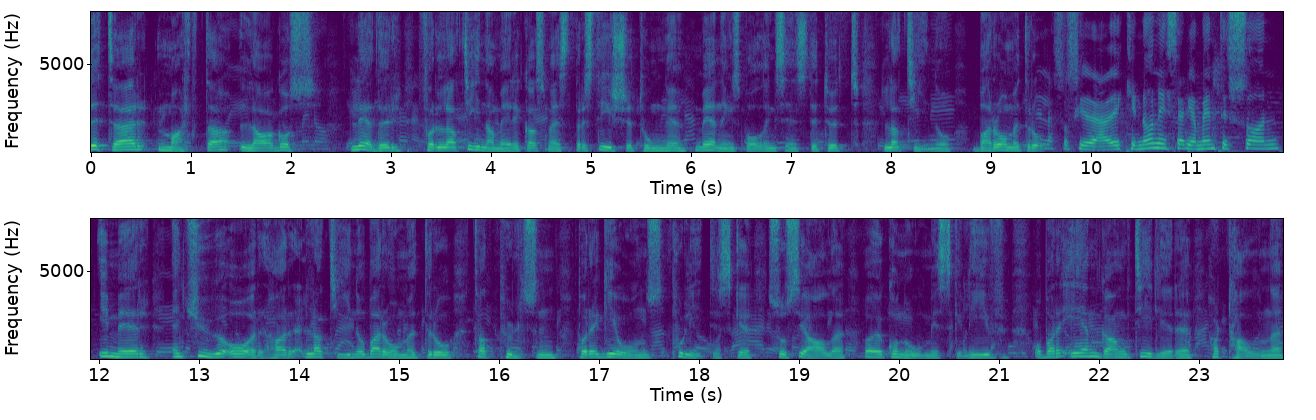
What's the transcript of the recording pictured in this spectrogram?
Dette er Marta Lagos leder for Latin-Amerikas mest prestisjetunge meningsmålingsinstitutt, Latino Barometro. I mer enn 20 år har Latino Barometro tatt pulsen på regionens politiske, sosiale og økonomiske liv, og bare én gang tidligere har tallene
